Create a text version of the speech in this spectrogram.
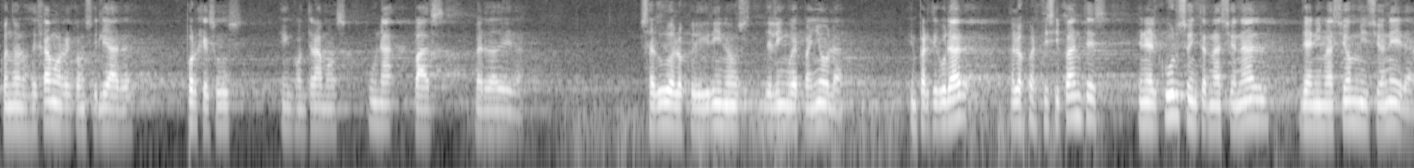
Cuando nos dejamos reconciliar por Jesús, encontramos una paz verdadera. Saludo a los peregrinos de lengua española, en particular a los participantes en el curso internacional de animación misionera,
